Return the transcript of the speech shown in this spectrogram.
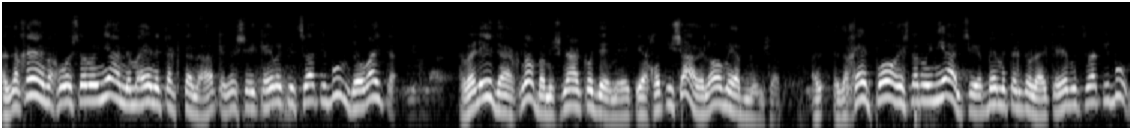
אז לכן אנחנו יש לנו עניין למען את הקטנה כדי שיקיים את מצוות ייבום דאורייתא. אבל אידך, לא, במשנה הקודמת היא אחות אישה, הרי לא מייבמים שם. אז, לכן פה יש לנו עניין שיבם את הגדולה, יקיים מצוות ייבום.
